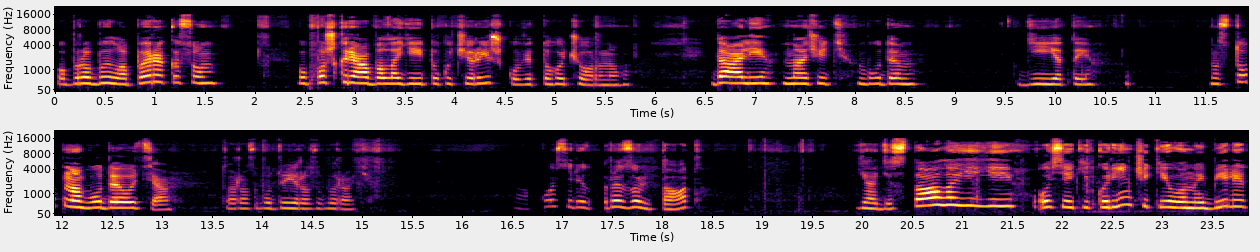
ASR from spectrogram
обробила перекисом, бо пошкрябала їй ту кочеришку від того чорного. Далі, значить, будемо діяти. Наступна буде оця. Зараз буду її розбирати. Ось результат. Я дістала її. Ось які корінчики, вони білі,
